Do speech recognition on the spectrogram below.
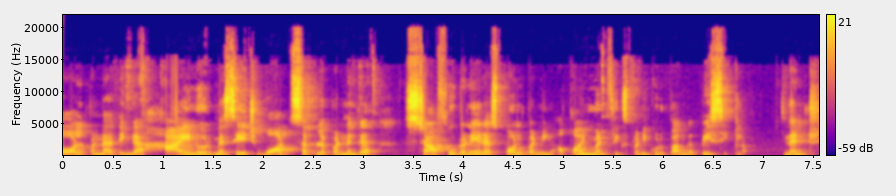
கால் பண்ணாதீங்க. ஹாய்னு ஒரு மெசேஜ் வாட்ஸ்அப்பில் பண்ணுங்கள் ஸ்டாஃப் உடனே ரெஸ்பாண்ட் பண்ணி அப்பாயின்மெண்ட் ஃபிக்ஸ் பண்ணி கொடுப்பாங்க. பேசிக்கலாம். நன்றி.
